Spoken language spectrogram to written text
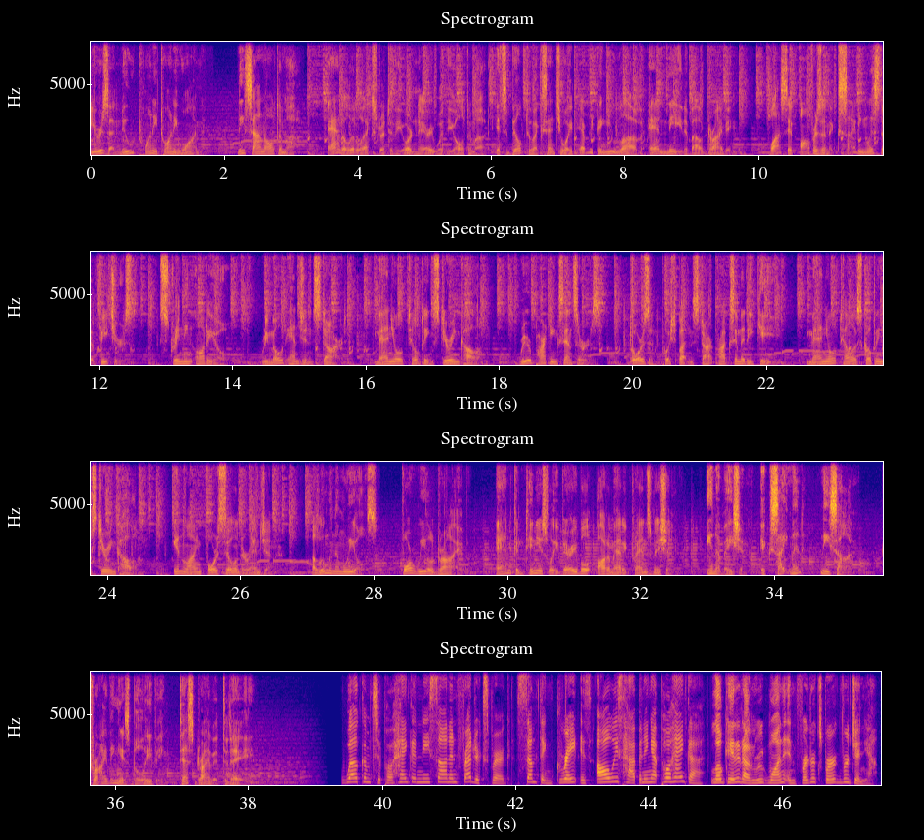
Here's a new 2021 Nissan Altima. Add a little extra to the ordinary with the Altima. It's built to accentuate everything you love and need about driving. Plus, it offers an exciting list of features. Streaming audio, remote engine start, manual tilting steering column, rear parking sensors, doors and push-button start proximity key, manual telescoping steering column, inline four-cylinder engine, aluminum wheels, four-wheel drive, and continuously variable automatic transmission. Innovation, excitement, Nissan. Driving is believing. Test drive it today. Welcome to Pohanka Nissan in Fredericksburg. Something great is always happening at Pohanka. Located on Route 1 in Fredericksburg, Virginia.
